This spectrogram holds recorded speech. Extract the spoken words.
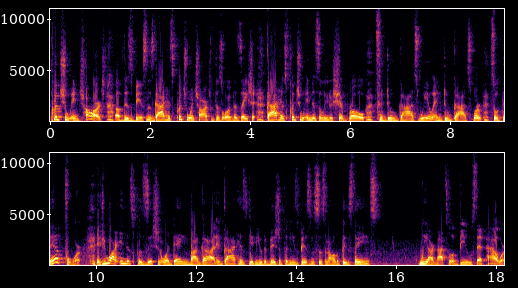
put you in charge of this business. God has put you in charge of this organization. God has put you in this leadership role to do God's will and do God's work. So, therefore, if you are in this position ordained by God, if God has given you the vision for these businesses and all of these things, we are not to abuse that power.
